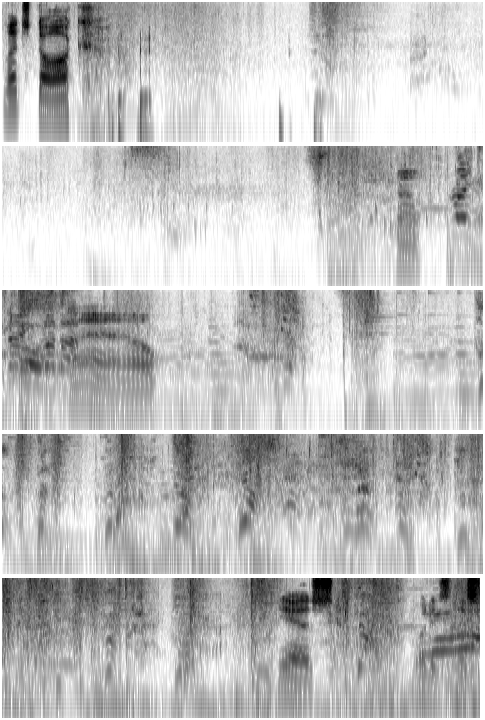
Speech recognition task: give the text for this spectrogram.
Let's dock. Oh. Ow. Yes. What is this?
